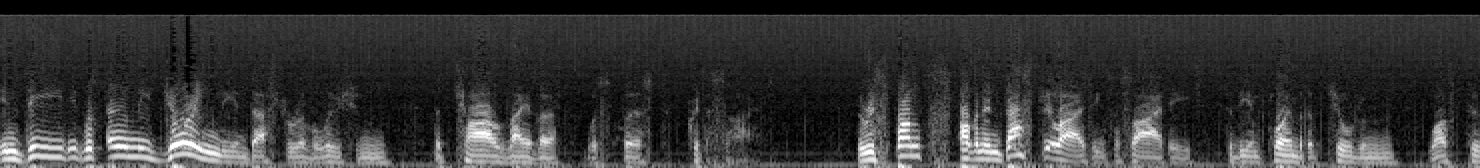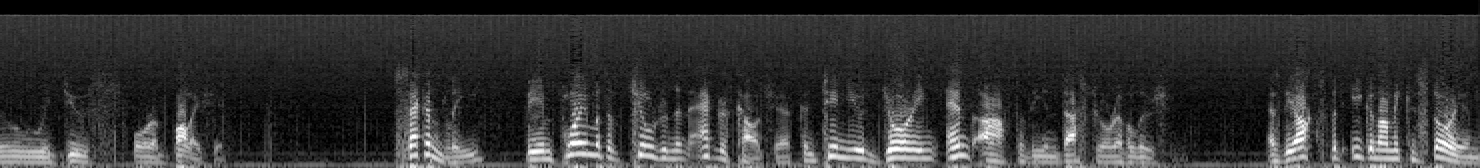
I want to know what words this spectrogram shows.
Indeed, it was only during the Industrial Revolution that child labor was first. The response of an industrializing society to the employment of children was to reduce or abolish it. Secondly, the employment of children in agriculture continued during and after the Industrial Revolution. As the Oxford economic historian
